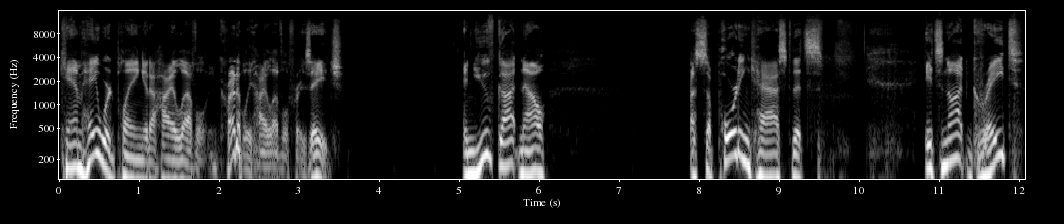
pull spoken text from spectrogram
Cam Hayward playing at a high level, incredibly high level for his age. And you've got now a supporting cast that's it's not great,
